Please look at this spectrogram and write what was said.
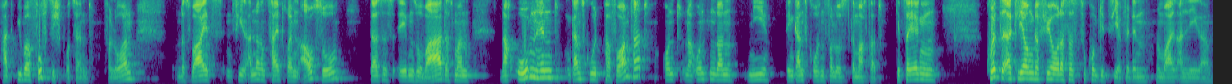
hat über 50 Prozent verloren. Und das war jetzt in vielen anderen Zeiträumen auch so, dass es eben so war, dass man nach oben hin ganz gut performt hat und nach unten dann nie den ganz großen Verlust gemacht hat. Gibt es da irgendeine kurze Erklärung dafür oder ist das zu kompliziert für den normalen Anleger?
